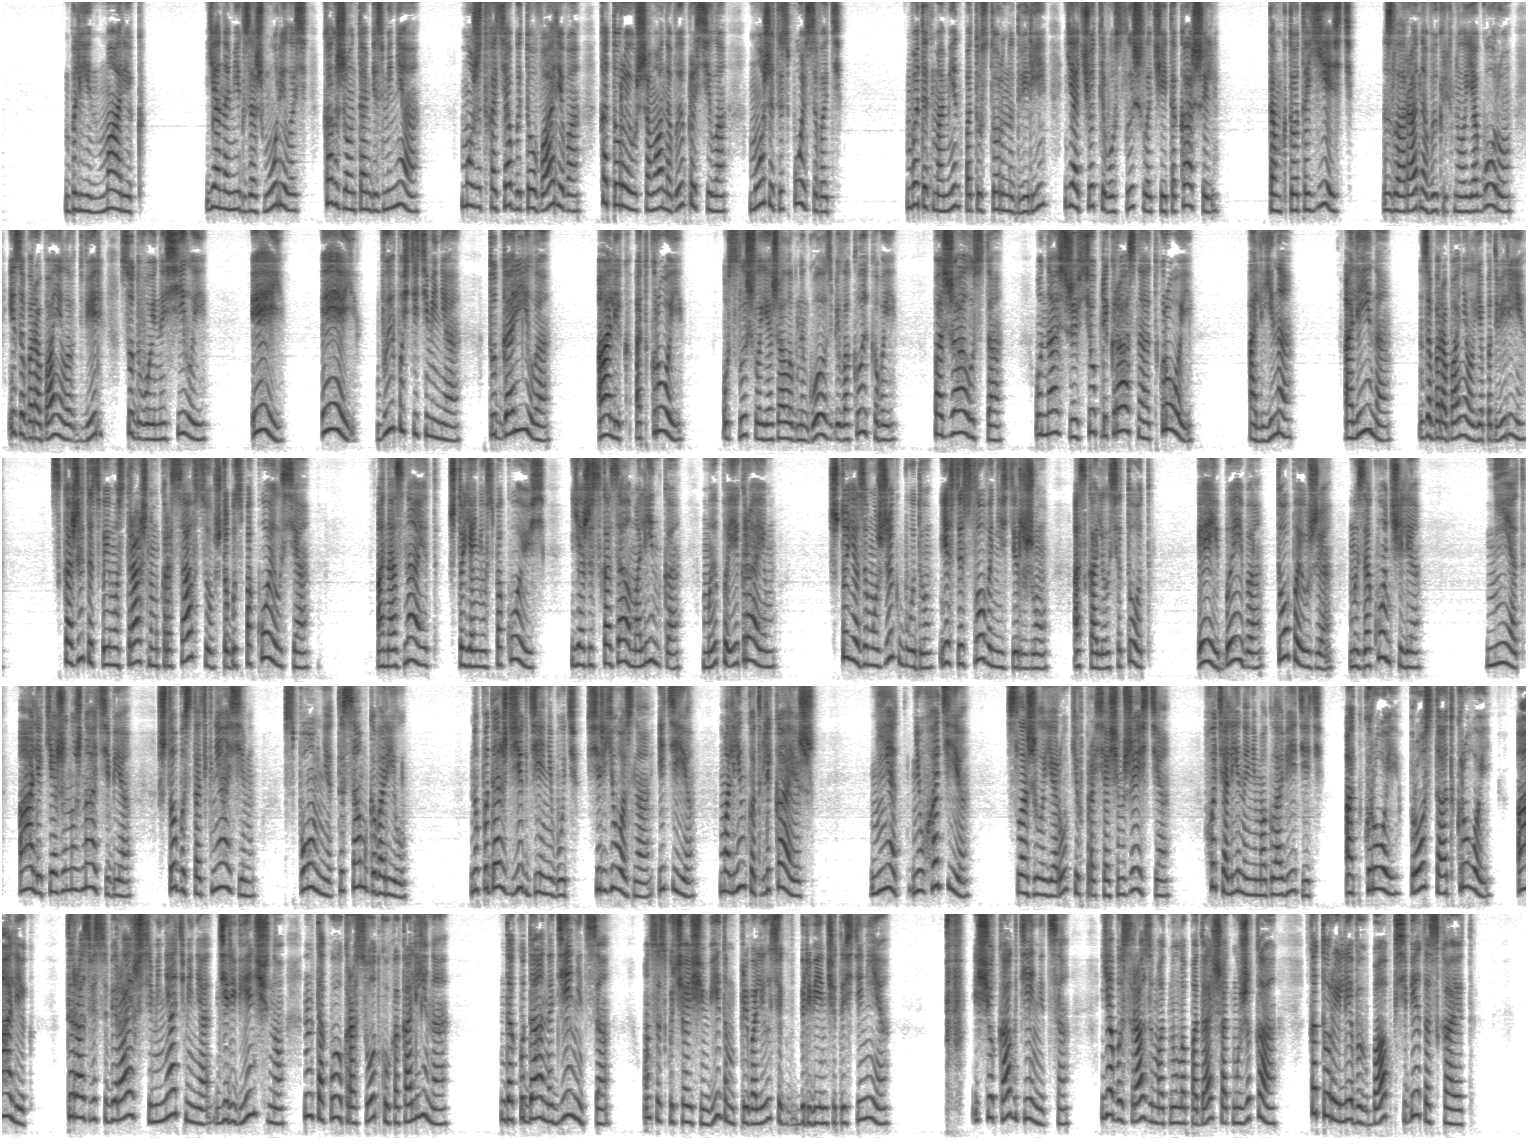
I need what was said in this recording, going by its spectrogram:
Блин, Марик. Я на миг зажмурилась, как же он там без меня? Может, хотя бы то варево, которое у шамана выпросила, может использовать. В этот момент по ту сторону двери я отчетливо услышала чей-то кашель. «Там кто-то есть!» Злорадно выкрикнула я гору и забарабанила в дверь с удвоенной силой. «Эй! Эй! Выпустите меня! Тут горилла! Алик, открой!» Услышала я жалобный голос Белоклыковой. «Пожалуйста! У нас же все прекрасно, открой!» «Алина? Алина!» Забарабанила я по двери. «Скажи ты своему страшному красавцу, чтобы успокоился!» «Она знает, что я не успокоюсь. Я же сказал, Малинка, мы поиграем!» «Что я за мужик буду, если слова не сдержу?» Оскалился тот. «Эй, бейба, топай уже!» Мы закончили». «Нет, Алик, я же нужна тебе, чтобы стать князем. Вспомни, ты сам говорил». «Ну подожди где-нибудь, серьезно, иди, малинку отвлекаешь». «Нет, не уходи», – сложила я руки в просящем жесте. Хоть Алина не могла видеть. «Открой, просто открой! Алик, ты разве собираешься менять меня, деревенщину, на такую красотку, как Алина? Да куда она денется? Он со скучающим видом привалился к бревенчатой стене. Пф, еще как денется. Я бы сразу мотнула подальше от мужика, который левых баб к себе таскает.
